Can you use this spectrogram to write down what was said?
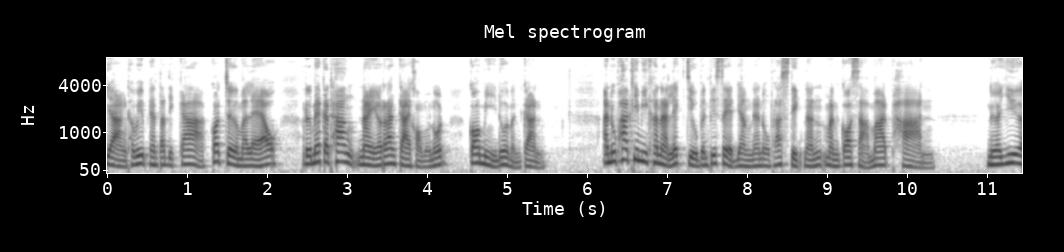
อย่างทวีปแอนตาร์กติกาก็เจอมาแล้ว หรือแม้กระทั่งในร่างกายของมนุษย์ก็มีด้วยเหมือนกัน อนุภาคที่มีขนาดเล็กจิ๋วเป็นพิเศษอย่างนาโนพลาสติกนั้น มันก็สามารถผ่าน เนื้อเยื่อ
